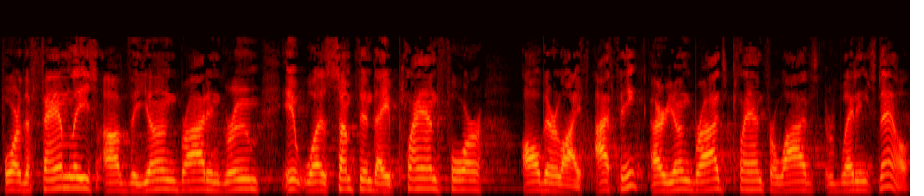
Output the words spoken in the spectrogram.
For the families of the young bride and groom, it was something they planned for all their life. I think our young brides plan for wives or weddings now,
